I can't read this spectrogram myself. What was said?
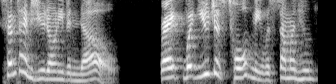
sometimes you don't even know right? What you just told me was someone who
